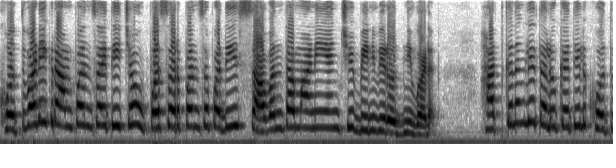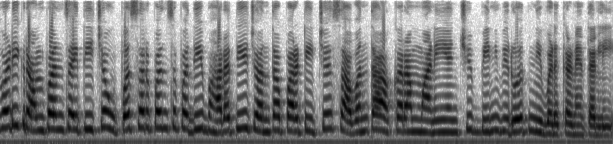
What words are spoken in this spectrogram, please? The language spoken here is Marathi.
खोतवाडी ग्रामपंचायतीच्या उपसरपंचपदी सावंता माने यांची बिनविरोध निवड. हातकणंगले तालुक्यातील खोतवाडी ग्रामपंचायतीच्या उपसरपंचपदी भारतीय जनता पार्टीचे सावंत आकाराम माने यांची बिनविरोध निवड करण्यात आली.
